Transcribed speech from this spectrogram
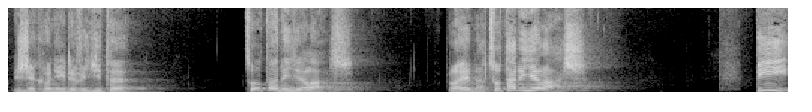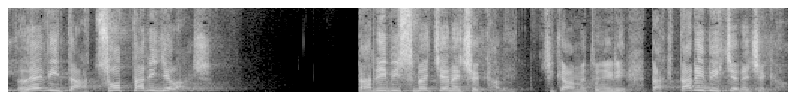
Když někoho někde vidíte, co tady děláš? Byla jedna. Co tady děláš? Ty, Levita, co tady děláš? Tady bychom tě nečekali. Říkáme to někdy. Tak tady bych tě nečekal.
